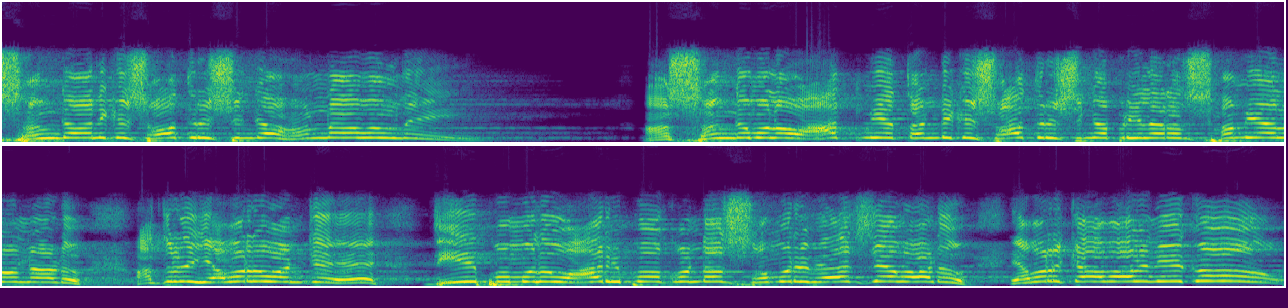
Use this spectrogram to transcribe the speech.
సంఘానికి సాదృశ్యంగా హన్నా ఉంది. ఆ సంఘములో ఆత్మీయ తండ్రికి సాదృశ్యంగా ప్రియులర సమయాలు ఉన్నాడు. అతడు ఎవరు అంటే దీపములు ఆరిపోకుండా సమురు వేసేవాడు. ఎవరు కావాలి నీకు?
